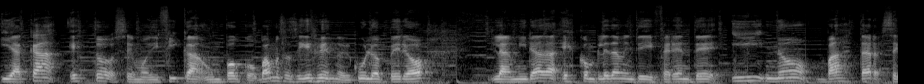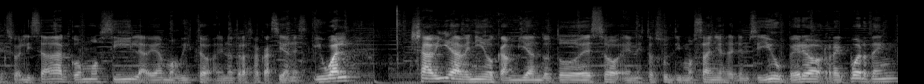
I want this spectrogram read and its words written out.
Y acá esto se modifica un poco. Vamos a seguir viendo el culo, pero la mirada es completamente diferente y no va a estar sexualizada como si la habíamos visto en otras ocasiones. Igual ya había venido cambiando todo eso en estos últimos años del MCU, pero recuerden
